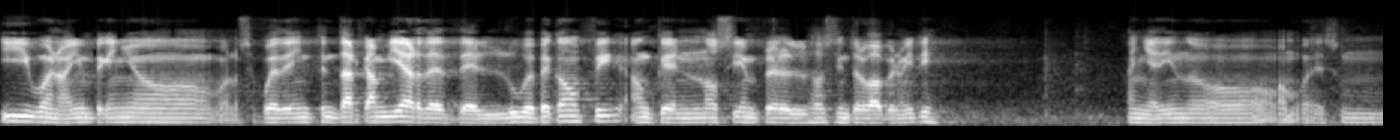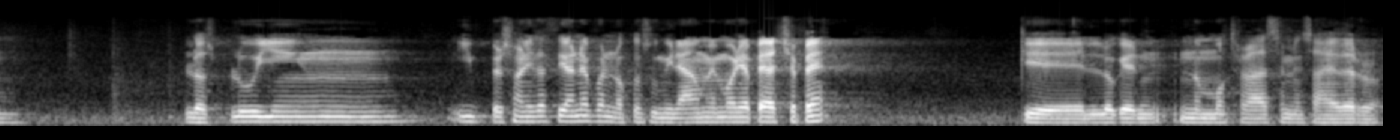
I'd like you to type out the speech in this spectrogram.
y bueno, hay un pequeño, bueno, se puede intentar cambiar desde el vpconfig, aunque no siempre el hosting te lo va a permitir añadiendo vamos, es un, los plugins y personalizaciones pues nos consumirán memoria PHP que es lo que nos mostrará ese mensaje de error.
